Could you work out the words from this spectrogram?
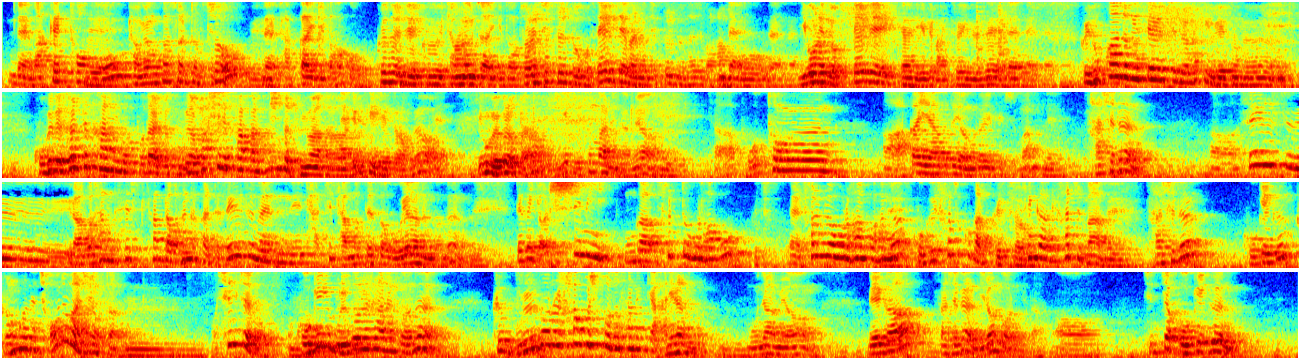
네, 마케터고 네. 경영 컨설턴트고 그쵸? 네. 네. 작가이기도 하고 그래서 이제 그 전, 경영자이기도 하고 전에 책들도 뭐 세일즈에 관련 책들도 사실 많았고 네, 네, 네. 이번에도 역시 세일즈에 대한 얘기들 많이 들어있는데 네, 네, 네. 그 효과적인 세일즈를 하기 위해서는 고객을 설득하는 것보다 일단 고객을 확실히 파악하는 게 훨씬 더 중요하다 네. 이렇게 얘기했더라고요. 네. 이건 왜 그럴까요? 이게 무슨 말이냐면 자 보통은 어, 아까 이야기도 연결이 되지만 네. 사실은 어, 세일즈라고 한, 했- 한다고 생각할 때 세일즈맨이 자칫 잘못돼서 오해하는 거는 네. 내가 열심히 뭔가 설득을 하고. 네, 설명을 하고 하면 고객이 사줄 것 같은. 생각이 하지만 네. 사실은 고객은 그런 거는 전혀 관심이 없다는 거예요. 음. 실제로 고객이 물건을 사는 거는 그 물건을 사고 싶어서 사는 게 아니라는 거예요. 음. 뭐냐면 내가 사실은 이런 겁니다. 어, 진짜 고객은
